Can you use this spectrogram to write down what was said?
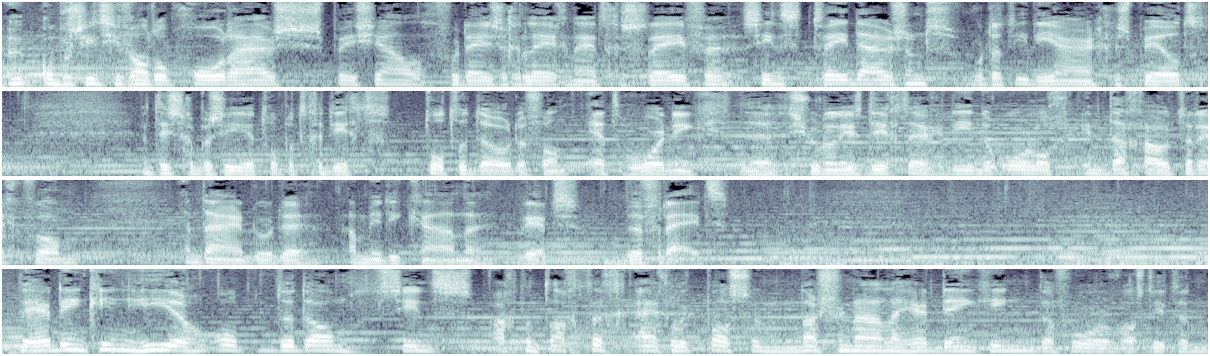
Een compositie van Rob Gorenhuis, speciaal voor deze gelegenheid geschreven. Sinds 2000 wordt het ieder jaar gespeeld. Het is gebaseerd op het gedicht Tot de doden van Ed Hornick. De journalist-dichter die in de oorlog in Dachau terechtkwam... en daar door de Amerikanen werd bevrijd. De herdenking hier op de Dam sinds 88. Eigenlijk pas een nationale herdenking. Daarvoor was dit een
